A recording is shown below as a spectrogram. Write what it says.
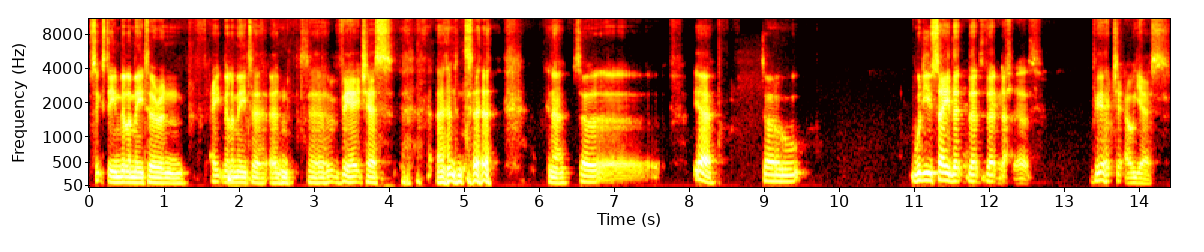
sixteen millimeter and eight millimeter and uh, VHS, and uh, you know, so uh, yeah. So, would you say that that that, that Yes. VHS? Oh yes,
